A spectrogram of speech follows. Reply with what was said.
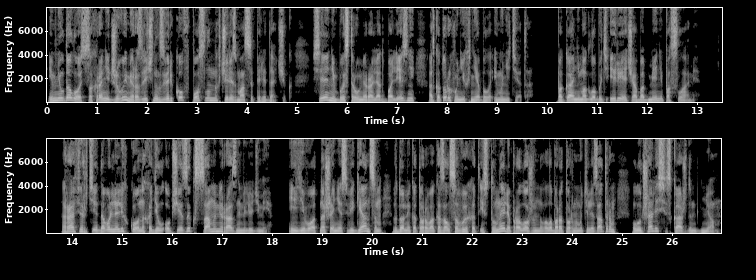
им не удалось сохранить живыми различных зверьков, посланных через массопередатчик. Все они быстро умирали от болезней, от которых у них не было иммунитета. Пока не могло быть и речи об обмене послами. Раферти довольно легко находил общий язык с самыми разными людьми. И его отношения с вегианцем, в доме которого оказался выход из туннеля, проложенного лабораторным утилизатором, улучшались с каждым днем.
